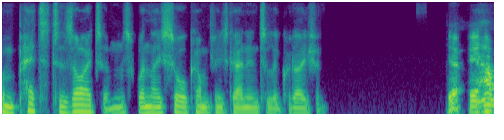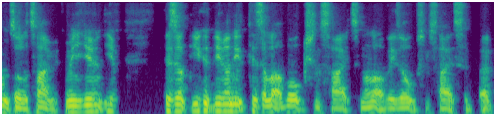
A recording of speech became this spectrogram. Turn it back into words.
competitors' items when they saw companies going into liquidation. Yeah, it happens all the time. I mean, you, you there's a you, you there's a lot of auction sites, and a lot of these auction sites are, are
